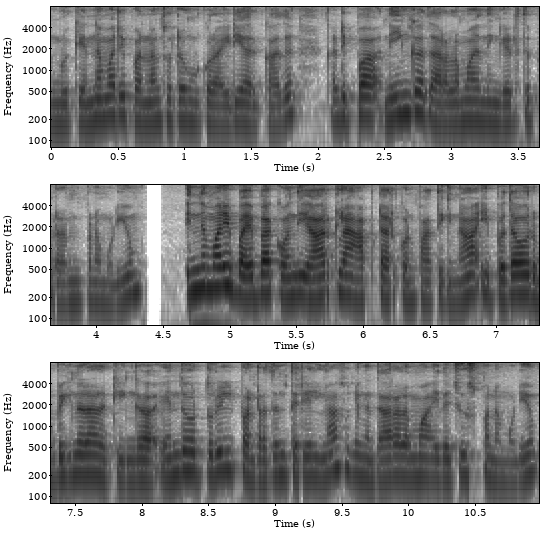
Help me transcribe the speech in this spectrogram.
உங்களுக்கு என்ன மாதிரி பண்ணலாம்னு சொல்லிட்டு உங்களுக்கு ஒரு ஐடியா இருக்காது. கண்டிப்பாக நீங்கள் தாராளமாக நீங்கள் எடுத்து ரன் பண்ண முடியும். இந்த மாதிரி பைபேக் வந்து யாருக்கெல்லாம் ஆப்டாக இருக்கும்னு பார்த்தீங்கன்னா இப்போ தான் ஒரு பிகினராக இருக்கீங்க. எந்த ஒரு தொழில் பண்ணுறதுன்னு தெரியலனா ஸோ நீங்கள் தாராளமாக இதை சூஸ் பண்ண முடியும்.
